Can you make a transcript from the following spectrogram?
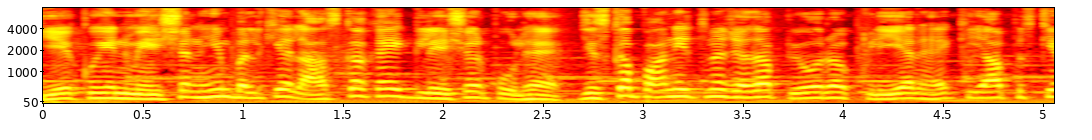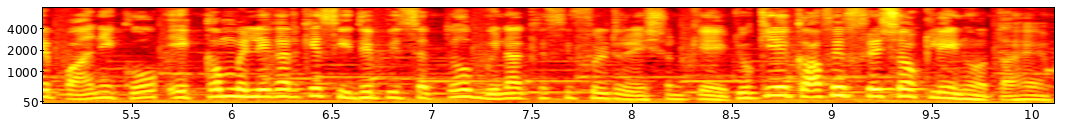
ये कोई इन्वेशन नहीं, बल्कि अलास्का का एक ग्लेशियर पुल है, जिसका पानी इतना ज़्यादा प्योर और क्लियर है कि आप इसके पानी को एक कम मिले करके के सीधे पी सकते हो बिना किसी फिल्ट्रेशन के, क्योंकि ये काफ़ी फ्रेश और क्लीन होता है।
